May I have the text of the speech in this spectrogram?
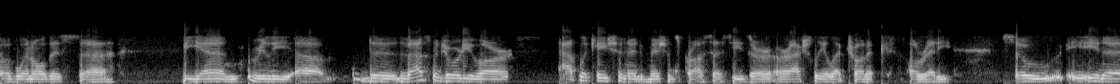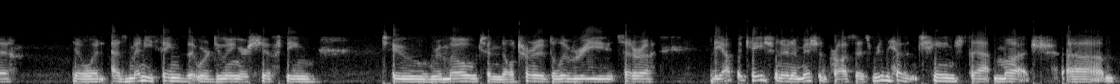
of when all this uh, began. Really, um, the the vast majority of our application and admissions processes are, are actually electronic already. So in a you know as many things that we're doing are shifting to remote and alternative delivery, et cetera the application and admission process really hasn't changed that much. Um,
